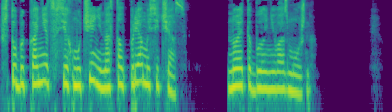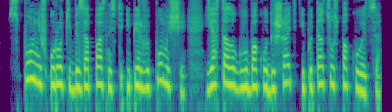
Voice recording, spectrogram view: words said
чтобы конец всех мучений настал прямо сейчас. Но это было невозможно. Вспомнив уроки безопасности и первой помощи, я стала глубоко дышать и пытаться успокоиться,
